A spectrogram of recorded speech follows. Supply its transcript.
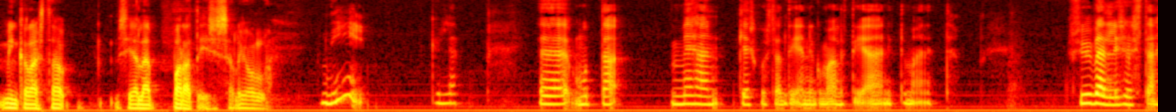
minkälaista siellä paratiisissa oli olla. Niin, kyllä. Ö, mutta mehän keskusteltiin ennen kuin me alettiin äänittämään, että syvällisestä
